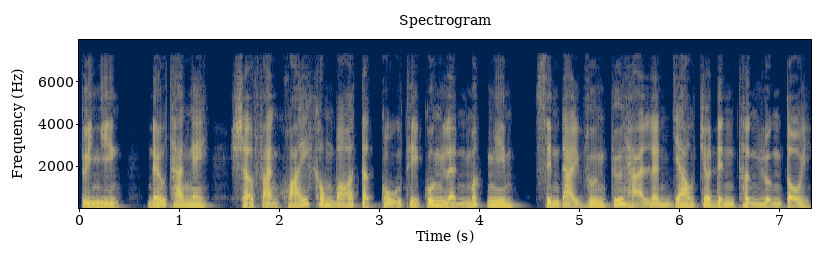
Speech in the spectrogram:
Tuy nhiên, nếu tha ngay, sợ phàn khoái không bỏ tật cũ thì quân lệnh mất nghiêm, xin đại vương cứ hạ lệnh giao cho đình thần luận tội,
